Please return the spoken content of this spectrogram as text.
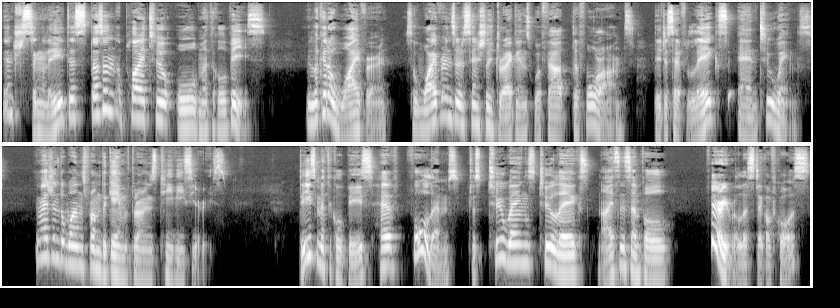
Interestingly, this doesn't apply to all mythical beasts. We look at a wyvern. So wyverns are essentially dragons without the forearms. They just have legs and two wings. Imagine the ones from the Game of Thrones TV series. These mythical beasts have four limbs, just two wings, two legs, nice and simple. Very realistic, of course.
